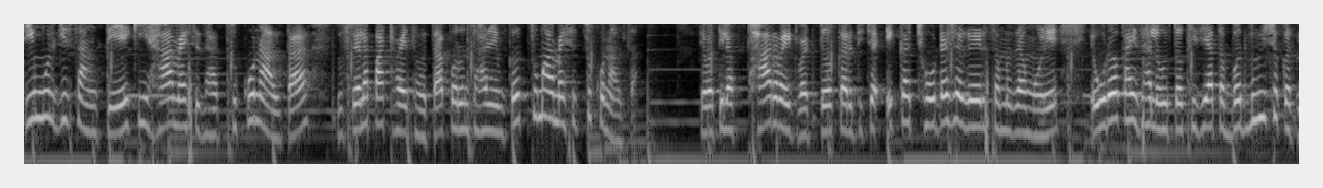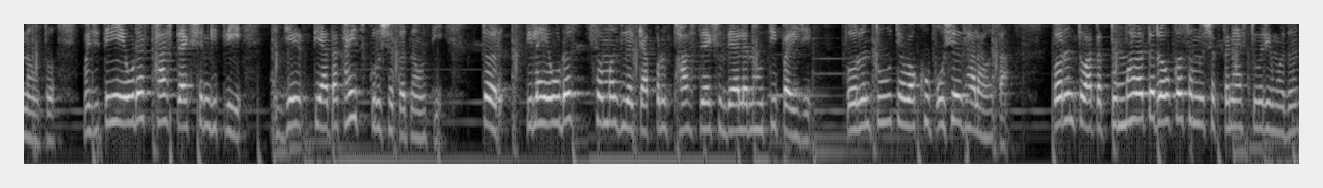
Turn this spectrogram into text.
ती मुलगी सांगते की हा मेसेज हा चुकून आलता दुसऱ्याला पाठवायचा होता परंतु हा नेमकं तुम्हाला मेसेज चुकून आलता. तेव्हा तिला फार वाईट वाटतं कारण तिच्या एका छोट्याशा गैरसमजामुळे एवढं काही झालं होतं की जे आता बदलूही शकत नव्हतं. म्हणजे तिने एवढं फास्ट ॲक्शन घेतली जे ती आता काहीच करू शकत नव्हती. तर तिला एवढंच समजलं की आपण फास्ट रिॲक्शन द्यायला नव्हती पाहिजे. परंतु तेव्हा खूप उशीर झाला होता. परंतु आता तुम्हाला तर लवकर समजू शकतं ना या स्टोरीमधून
